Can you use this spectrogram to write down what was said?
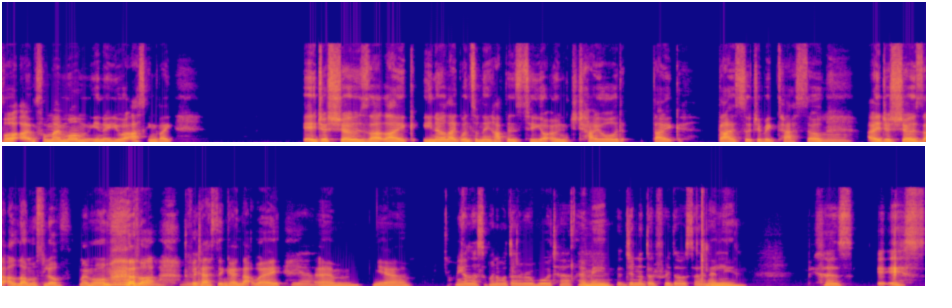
But um, for my mom, you know, you were asking like it just shows that like you know like when something happens to your own child like that is such a big test so Mm, it just shows that allah must love my mom a lot mm, for yeah, testing her in that way Yeah. um yeah May Allah subhanahu wa ta'ala reward her i mean with Firdaus. i mean Because it is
